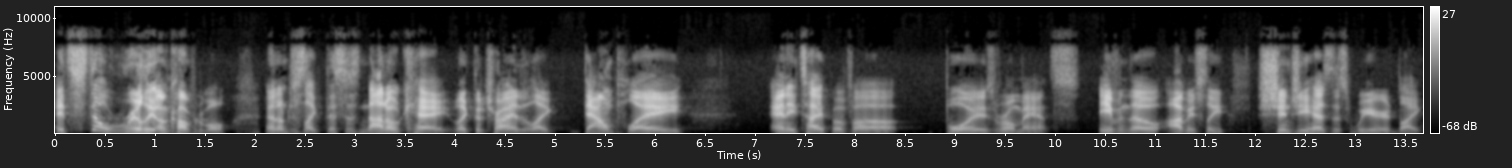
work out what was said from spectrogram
it's still really uncomfortable. And I'm just like, this is not okay. Like they're trying to like downplay any type of uh boys romance even though obviously Shinji has this weird like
